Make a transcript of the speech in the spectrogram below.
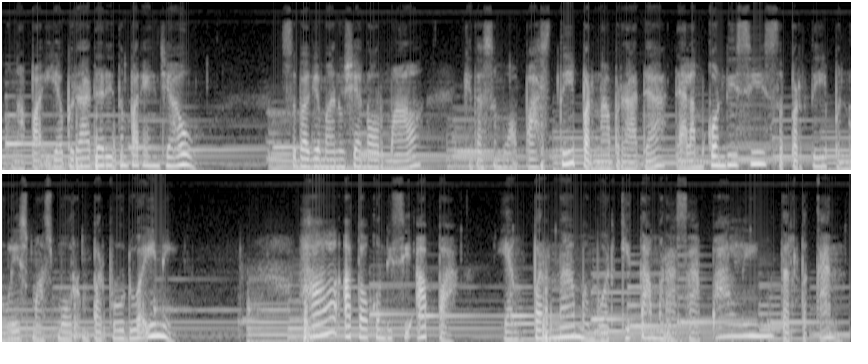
mengapa ia berada di tempat yang jauh. Sebagai manusia normal, kita semua pasti pernah berada dalam kondisi seperti penulis Mazmur 42 ini. Hal atau kondisi apa yang pernah membuat kita merasa paling tertekan?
